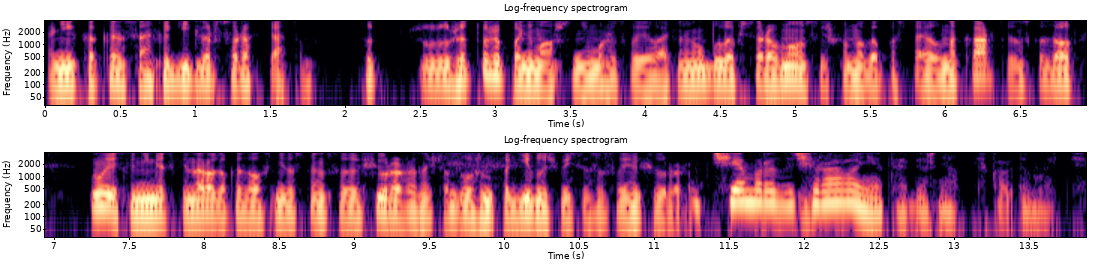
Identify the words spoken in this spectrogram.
Они как, как Гитлер в 45-м. Тут уже тоже понимал, что не может воевать, но ему было все равно, он слишком много поставил на карту, и он сказал, ну, если немецкий народ оказался недостоин своего фюрера, значит, он должен погибнуть вместе со своим фюрером. Чем разочарование это обернется, как думаете?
